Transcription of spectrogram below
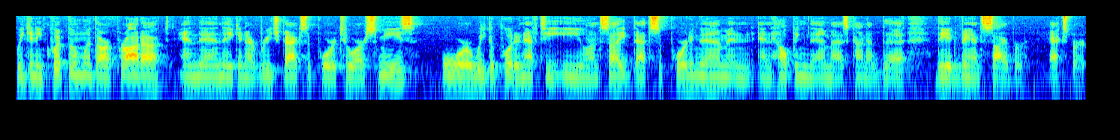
We can equip them with our product, and then they can have reach back support to our SMEs or we could put an FTE on site that's supporting them and, and helping them as kind of the, the advanced cyber expert.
